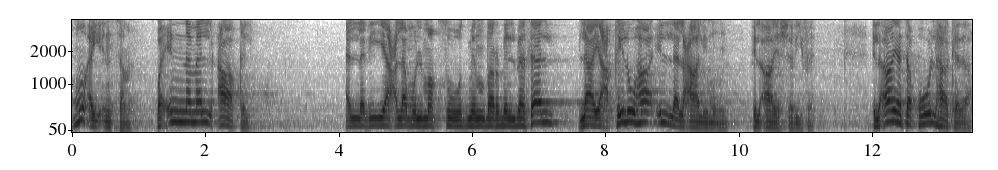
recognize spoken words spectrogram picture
مو أي إنسان وإنما العاقل. الذي يعلم المقصود من ضرب المثل لا يعقلها إلا العالمون. في الآية الشريفة. الآية تقول هكذا.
